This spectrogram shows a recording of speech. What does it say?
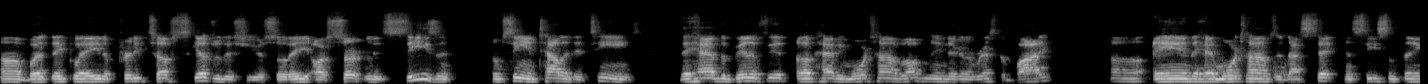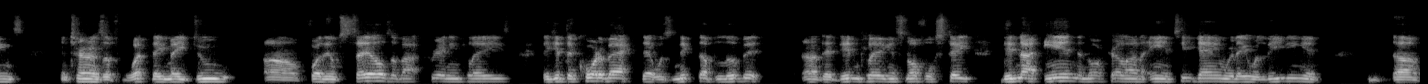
uh, but they played a pretty tough schedule this year. So they are certainly seasoned from seeing talented teams. They have the benefit of having more time off, meaning they're going to rest their body, uh, and they have more times to dissect and see some things in terms of what they may do um, for themselves about creating plays. They get the quarterback that was nicked up a little bit, uh, that didn't play against Norfolk State, did not end the North Carolina A&T game where they were leading and uh,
